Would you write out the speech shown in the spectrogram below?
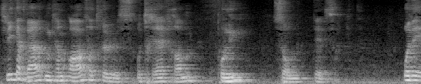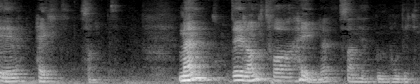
slik at verden kan avfortrylles og tre fram på ny, som det er sagt. Og det er helt sant. Men det er langt fra hele sannheten om diktet.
